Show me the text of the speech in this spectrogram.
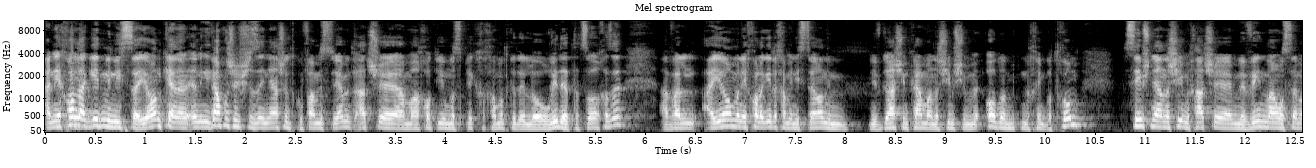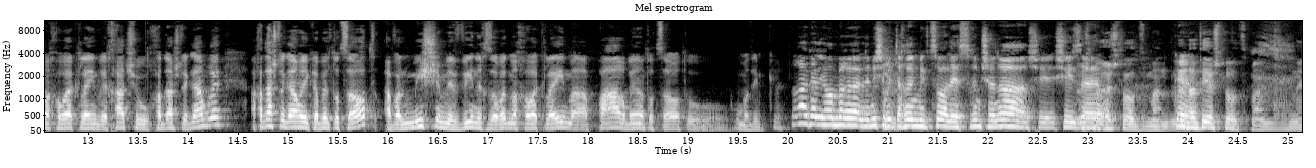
אני יכול להגיד מניסיון, כן, אני גם חושב שזה עניין של תקופה מסוימת, עד שהמערכות יהיו מספיק חכמות כדי להוריד את הצורך הזה, אבל היום אני יכול להגיד לך מניסיון, אני נפגש עם כמה אנשים שמאוד מאוד מתמחים בתחום, שים שני אנשים, אחד שמבין מה הוא עושה מאחורי הקלעים ואחד שהוא חדש לגמרי, החדש לגמרי יקבל תוצאות, אבל מי שמבין איך זה עובד מאחורי הקלעים, הפער בין התוצאות הוא, הוא מדהים. כן. רק אני אומר למי שמתכנן מקצוע ל-20 שנה, שייזהר. יש לו עוד זמן, כן. לדעתי יש לו עוד זמן, אני,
